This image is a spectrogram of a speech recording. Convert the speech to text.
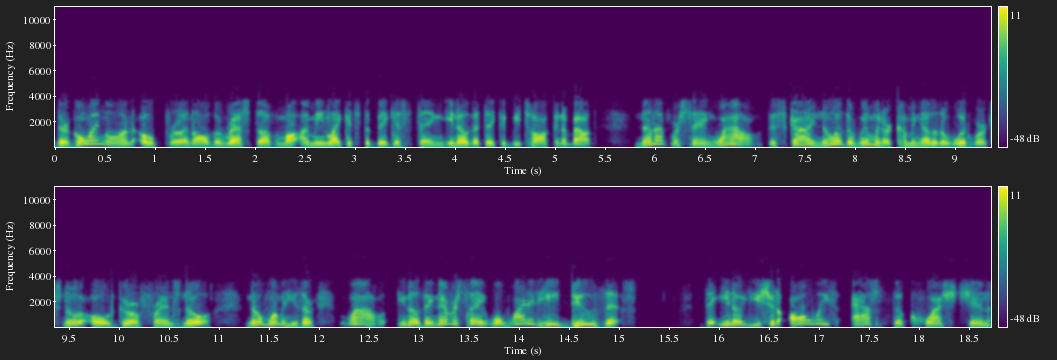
they're going on Oprah and all the rest of them. I mean, like it's the biggest thing you know that they could be talking about. none of them are saying, "Wow, this guy." No other women are coming out of the woodworks. No old girlfriends. No, no woman he's ever. Wow, you know, they never say, "Well, why did he do this?" That you know, you should always ask the question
